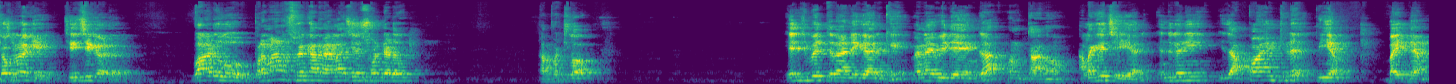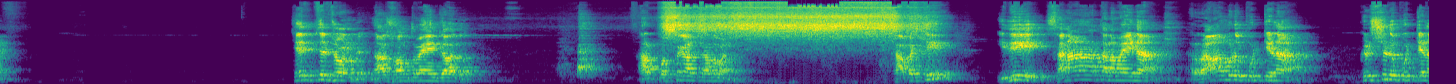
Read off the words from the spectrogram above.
సుఖరోగి చీచిగాడు. వాడు ప్రమాణ స్వీకారం ఎలా చేసుకుంటాడు? అప్పట్లో ఎలిజబెత్ రాణి గారికి వినయ విధేయంగా ఉంటాను. అలాగే చేయాలి. ఎందుకని? ఇది అపాయింటెడ్ పిఎం బై దెమ్ చరిత్ర చూడండి. నా సొంతమేం కాదు. ఆ పుస్తకాలు చదవండి. కాబట్టి ఇది సనాతనమైన రాముడు పుట్టిన కృష్ణుడు పుట్టిన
